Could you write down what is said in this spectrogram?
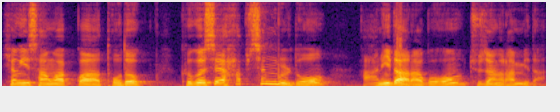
형이상학과 도덕 그것의 합성물도 아니다라고 주장을 합니다.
